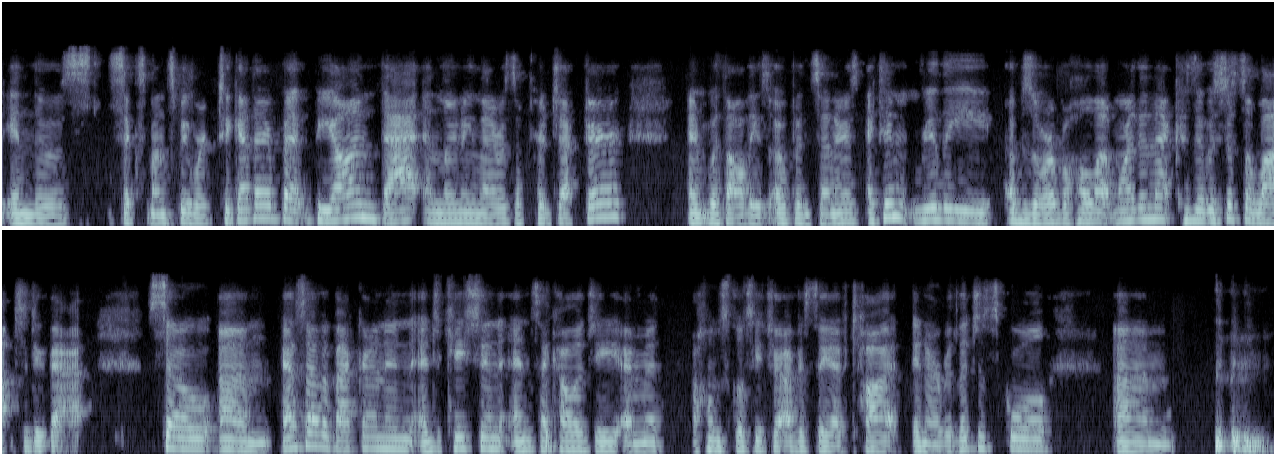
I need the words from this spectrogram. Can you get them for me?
in those six months we worked together. But beyond that and learning that I was a projector, and with all these open centers i didn't really absorb a whole lot more than that because it was just a lot to do that so um, i also have a background in education and psychology i'm a, a homeschool teacher obviously i've taught in our religious school um, and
